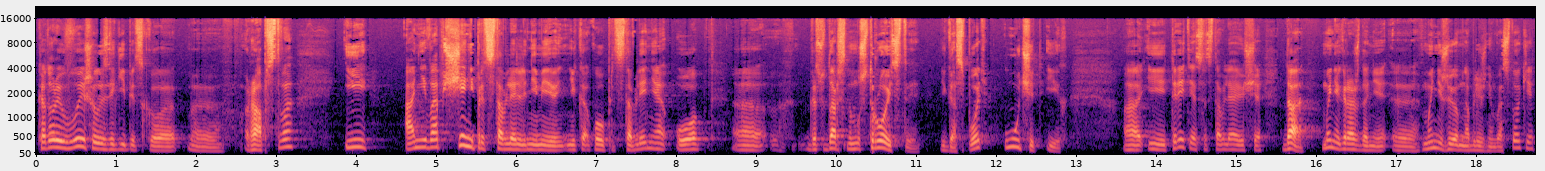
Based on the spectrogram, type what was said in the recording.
который вышел из египетского э, рабства, и они вообще не представляли, не имея никакого представления о государственном устройстве. И Господь учит их. А, и третья составляющая, да, мы не граждане, э, мы не живем на Ближнем Востоке,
